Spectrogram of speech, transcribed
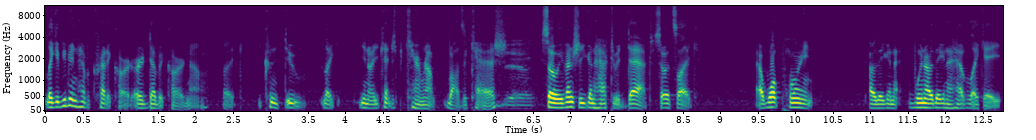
like, if you didn't have a credit card or a debit card now, like, you couldn't do, like, you know, you can't just be carrying around wads of cash. Yeah. So eventually, you're gonna have to adapt. So it's like, at what point are they gonna? When are they gonna have like a,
